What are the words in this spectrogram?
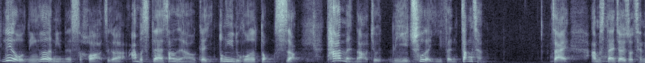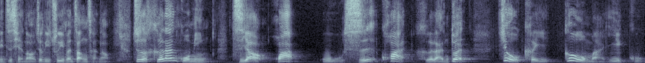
六零二年的时候啊，这个阿姆斯特丹商人啊，跟东印度公司董事啊，他们呢就离出了一份章程，在阿姆斯特丹交易所成立之前呢，就离出一份章程了，就是荷兰国民只要花。五十块荷兰盾就可以购买一股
